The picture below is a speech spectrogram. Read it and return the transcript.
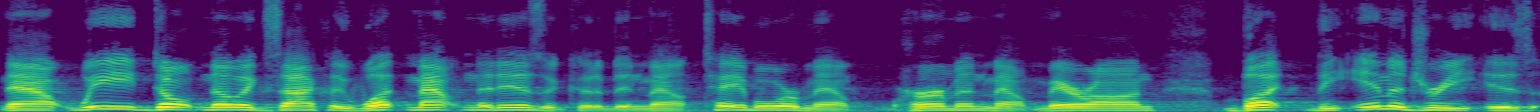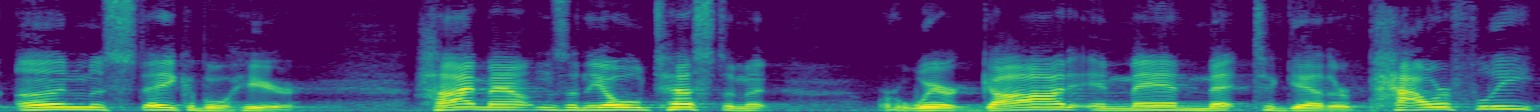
Now, we don't know exactly what mountain it is. It could have been Mount Tabor, Mount Hermon, Mount Meron, but the imagery is unmistakable here. High mountains in the Old Testament are where God and man met together powerfully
